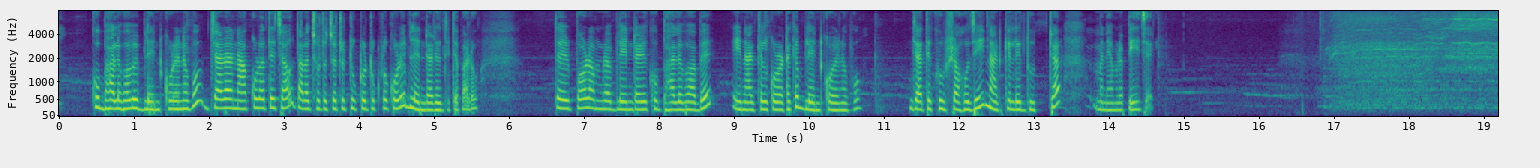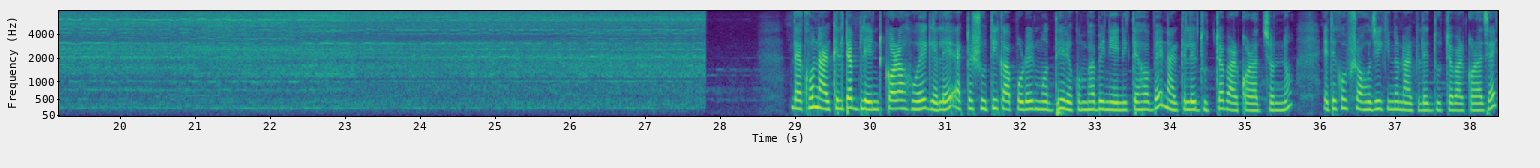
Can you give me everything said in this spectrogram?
খুব ভালোভাবে ব্লেন্ড করে নেব। যারা না করাতে চাও, তারা ছোট ছোট টুকরো টুকরো করে ব্লেন্ডারে দিতে পারো। তো এরপর আমরা ব্লেন্ডারে খুব ভালোভাবে এই নারকেল কোড়াটাকে ব্লেন্ড করে নেব। যাতে খুব সহজেই নারকেলের দুধটা মানে আমরা পেয়ে যাই। দেখো, নারকেলটা ব্লেন্ড করা হয়ে গেলে একটা সুতি কাপড়ের মধ্যে এরকমভাবে নিয়ে নিতে হবে নারকেলের দুধটা বার করার জন্য। এতে খুব সহজেই কিন্তু নারকেলের দুধটা বার করা যায়।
